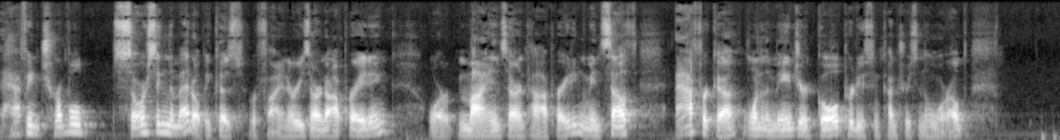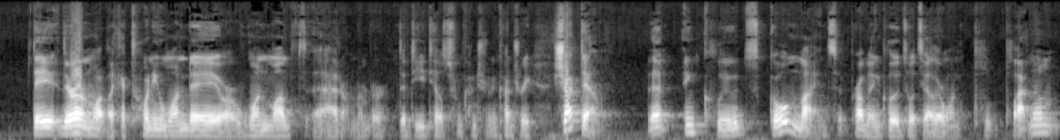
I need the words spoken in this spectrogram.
having trouble sourcing the metal because refineries aren't operating or mines aren't operating. I mean, South Africa, one of the major gold producing countries in the world, they they're on what like a 21 day or one month I don't remember the details from country to country shutdown. That includes gold mines. It probably includes what's the other one? Platinum,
